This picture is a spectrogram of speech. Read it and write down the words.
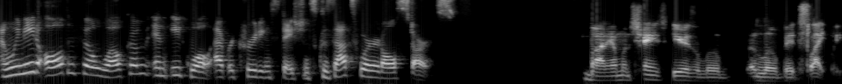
And we need all to feel welcome and equal at recruiting stations because that's where it all starts. Bonnie, I'm going to change gears a little, a little bit slightly,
